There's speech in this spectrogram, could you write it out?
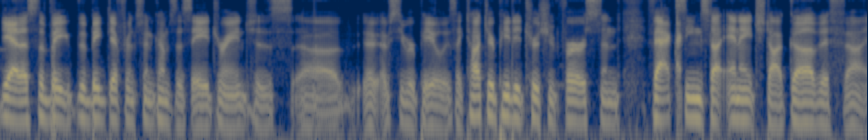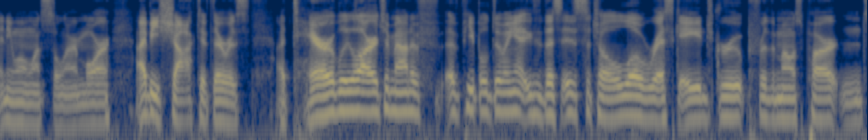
Yeah, that's the big the big difference when it comes to this age range is uh, I've seen repeatedly. It's like talk to your pediatrician first and vaccines.nh.gov if uh, anyone wants to learn more. I'd be shocked if there was a terribly large amount of, of people doing it. This is such a low risk age group for the most part, and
